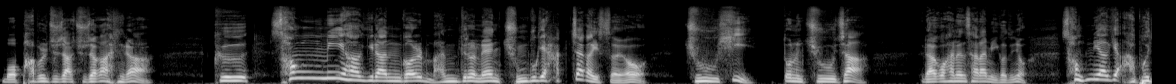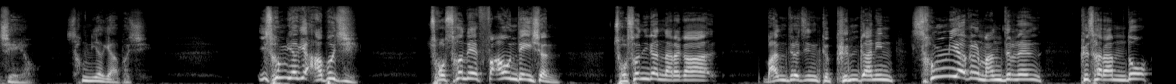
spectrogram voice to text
뭐 밥을 주자, 주자가 아니라 그 성리학이란 걸 만들어낸 중국의 학자가 있어요. 주희 또는 주자라고 하는 사람이거든요. 성리학의 아버지예요. 성리학의 아버지. 이 성리학의 아버지. 조선의 파운데이션. 조선이란 나라가 만들어진 그 근간인 성리학을 만들어낸 그 사람도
